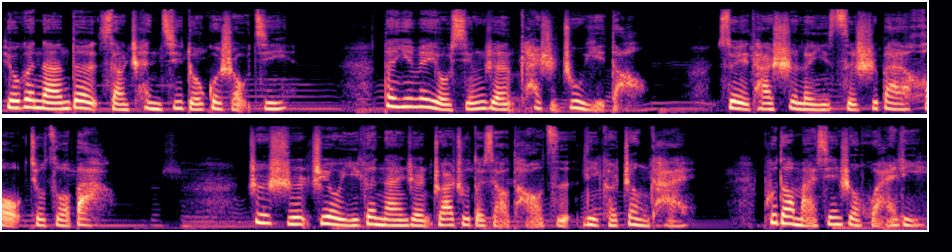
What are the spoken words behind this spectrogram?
有个男的想趁机夺过手机，但因为有行人开始注意到，所以他试了一次失败后就作罢。这时只有一个男人抓住的小桃子立刻挣开，扑到马先生怀里。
